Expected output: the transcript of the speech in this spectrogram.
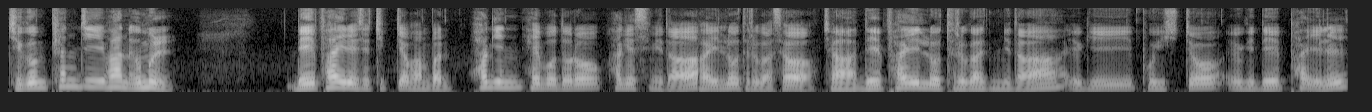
지금 편집한 음을 내 파일에서 직접 한번 확인해 보도록 하겠습니다. 파일로 들어가서 자, 내 파일로 들어갑니다. 여기 보이시죠? 여기 내 파일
